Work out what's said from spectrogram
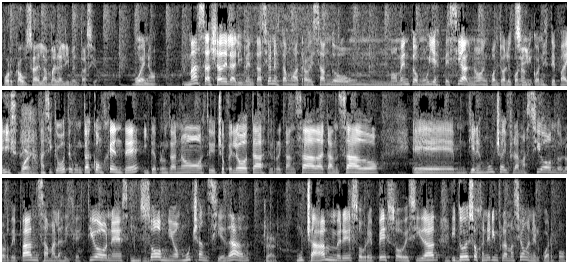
por causa de la mala alimentación? Bueno, más allá de la alimentación, estamos atravesando un momento muy especial, ¿no? En cuanto al económico Sí. en este país. Bueno. Así que vos te juntás con gente y te preguntan, no, estoy hecho pelota, estoy recansada, cansado. Eh, tienes mucha inflamación, dolor de panza, malas digestiones, insomnio, mucha ansiedad, Claro. mucha hambre, sobrepeso, obesidad, y todo eso genera inflamación en el cuerpo.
